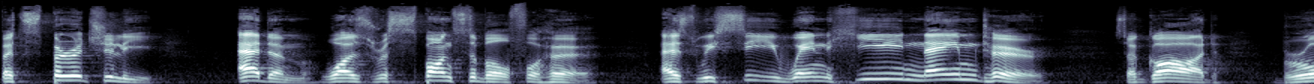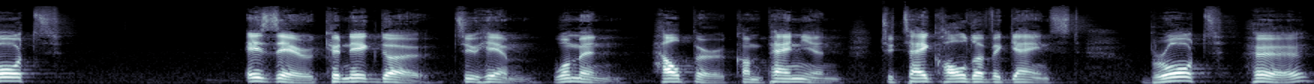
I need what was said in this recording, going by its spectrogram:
but spiritually, Adam was responsible for her, as we see when he named her. So God brought Ezer, Kenegdo, to him, woman, helper, companion, to take hold of against, brought her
